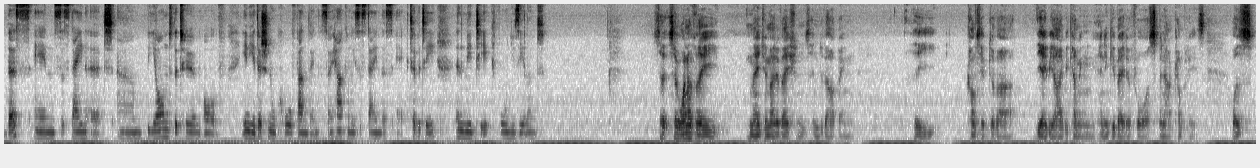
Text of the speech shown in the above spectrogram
this and sustain it um, beyond the term of any additional core funding. So, how can we sustain this activity in medtech for New Zealand? So, so one of the major motivations in developing the concept of uh, the ABI becoming an incubator for spin out companies was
